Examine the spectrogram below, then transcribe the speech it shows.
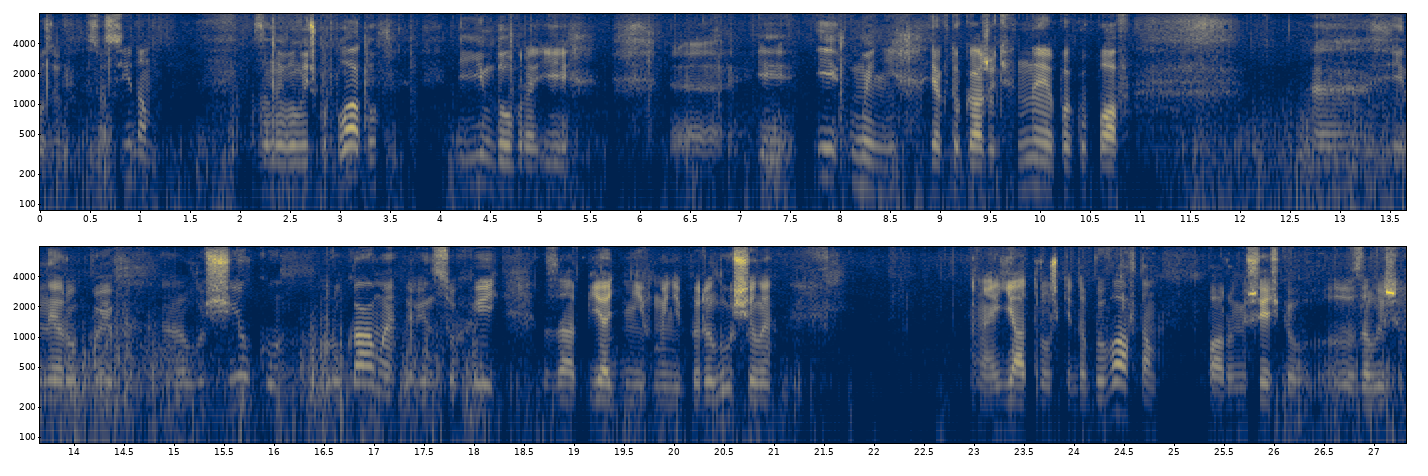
Ну, сусідам за невеличку плату. І їм добре, і, е, і, і мені, як то кажуть, не покупав е, і не робив лущилку руками. Він сухий. За 5 днів мені перелущили. Е, Я трошки добивав там, пару мішечків залишив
